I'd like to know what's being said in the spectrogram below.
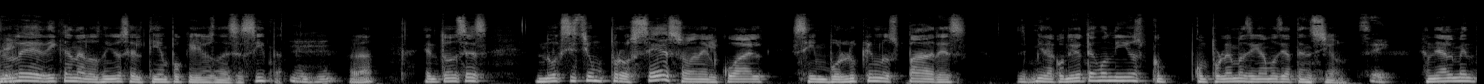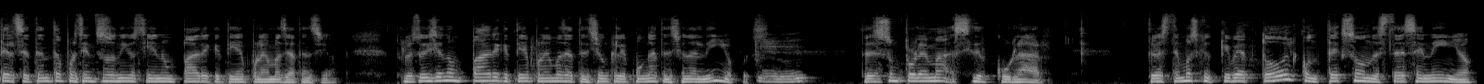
No le dedican a los niños el tiempo que ellos necesitan. ¿verdad? Entonces, no existe un proceso en el cual se involucren los padres. Mira, cuando yo tengo niños con, problemas, digamos, de atención, sí. Generalmente el 70% de esos niños tienen un padre que tiene problemas de atención. Entonces le estoy diciendo a un padre que tiene problemas de atención que le ponga atención al niño, pues. Entonces es un problema circular. Entonces tenemos que, ver todo el contexto donde está ese niño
